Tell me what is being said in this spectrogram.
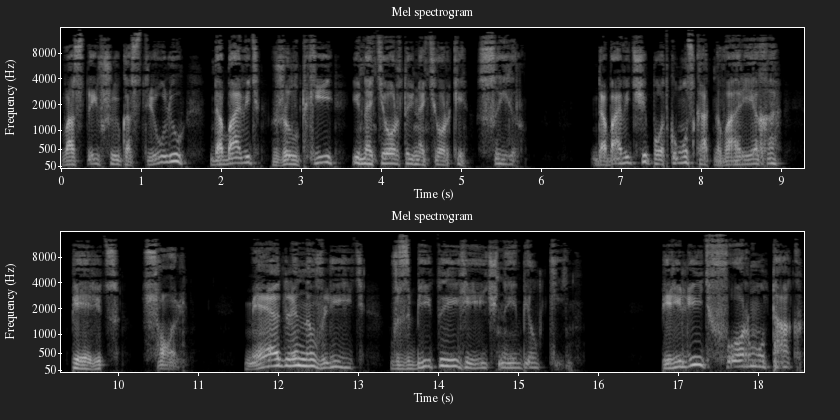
В остывшую кастрюлю добавить желтки и натертый на терке сыр. Добавить щепотку мускатного ореха, перец, соль медленно влить взбитые яичные белки. Перелить форму так,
